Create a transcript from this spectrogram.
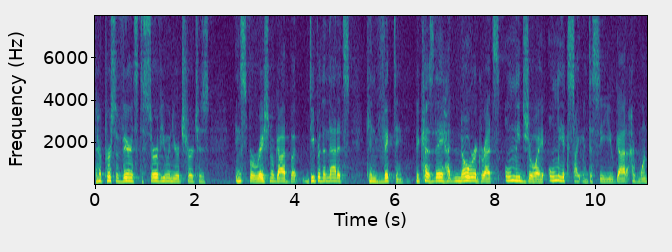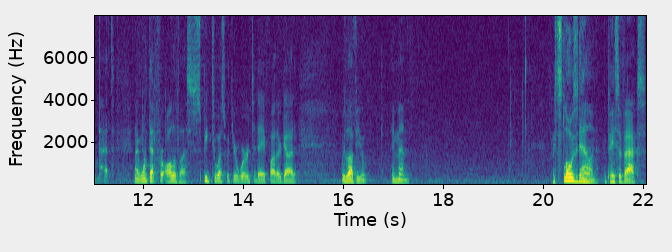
Their perseverance to serve you in your church is inspirational, God, but deeper than that, it's convicting because they had no regrets, only joy, only excitement to see you. God, I want that. And I want that for all of us. Speak to us with your word today, Father God. We love you. Amen. He slows down the pace of Acts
